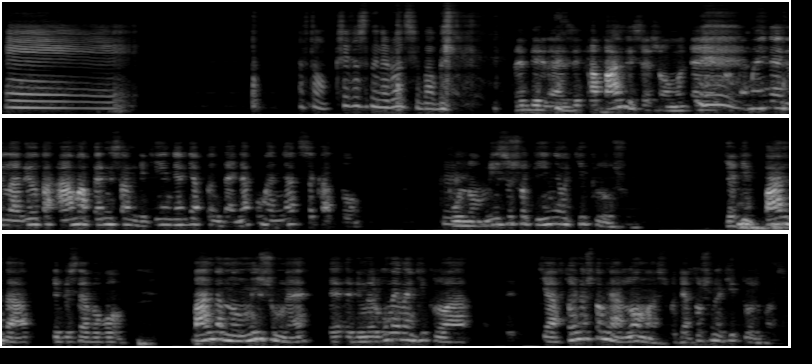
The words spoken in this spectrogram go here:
Ε, αυτό. Ξέχασα την ερώτηση, Μπάμπη. Δεν πειράζει. Απάντησες όμως. Ε, το θέμα είναι δηλαδή όταν άμα παίρνεις αρνητική ενέργεια από το 99,9% που νομίζεις ότι είναι ο κύκλος σου. Γιατί πάντα, τι πιστεύω εγώ, πάντα νομίζουμε, ε, ε, δημιουργούμε έναν κύκλο α, και αυτό είναι στο μυαλό μας, ότι αυτός είναι ο κύκλος μας.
